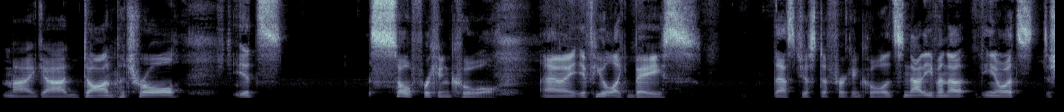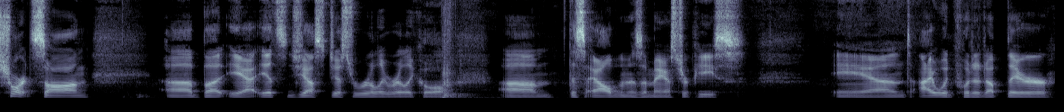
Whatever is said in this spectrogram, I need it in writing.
my god dawn patrol it's so freaking cool I mean, if you like bass that's just a freaking cool it's not even a you know it's a short song uh, but yeah it's just just really really cool. Um, this album is a masterpiece and i would put it up there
